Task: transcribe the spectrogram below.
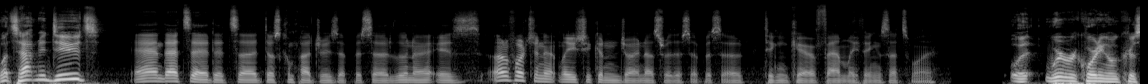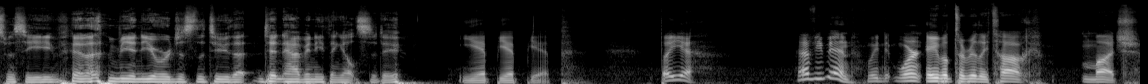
What's happening, dudes? And that's it. It's uh, Dos Compadres episode. Luna is unfortunately she couldn't join us for this episode, taking care of family things. That's why. We're recording on Christmas Eve, and uh, me and you were just the two that didn't have anything else to do. Yep, yep, yep. But yeah, how have you been? We d- weren't able to really talk much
